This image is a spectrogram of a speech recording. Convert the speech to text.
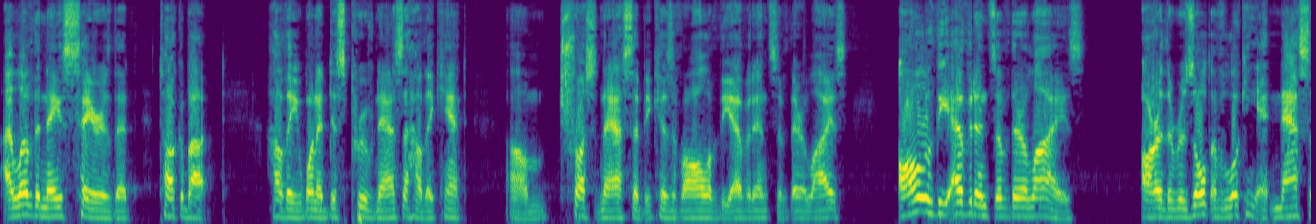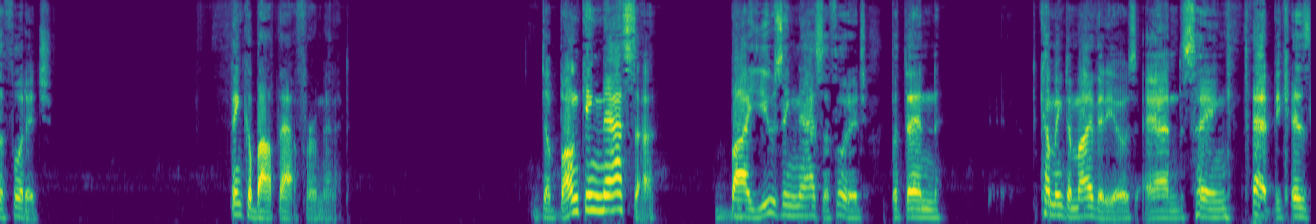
I love the naysayers that talk about how they want to disprove NASA, how they can't um, trust NASA because of all of the evidence of their lies. All of the evidence of their lies are the result of looking at NASA footage. Think about that for a minute. Debunking NASA by using NASA footage, but then coming to my videos and saying that because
